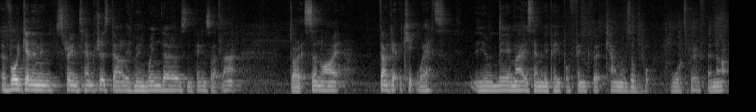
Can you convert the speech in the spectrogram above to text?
avoid getting them in extreme temperatures. Don't leave them in windows and things like that. Direct sunlight. Don't get the kit wet. You'll be amazed how many people think that cameras are waterproof. They're not,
